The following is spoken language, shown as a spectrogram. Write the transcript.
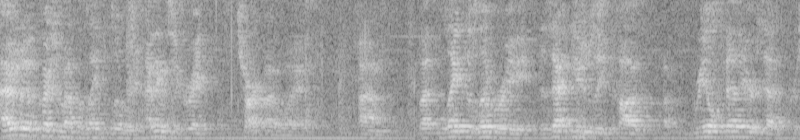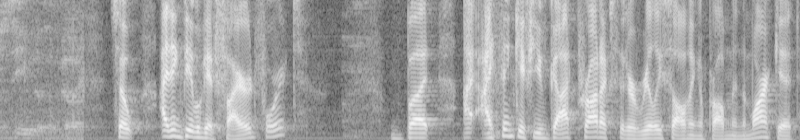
I have a question about the late delivery. I think it's a great chart, by the way. Um, But late delivery, does that usually cause a real failure or is that perceived as a failure? So I think people get fired for it. But I, I think if you've got products that are really solving a problem in the market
